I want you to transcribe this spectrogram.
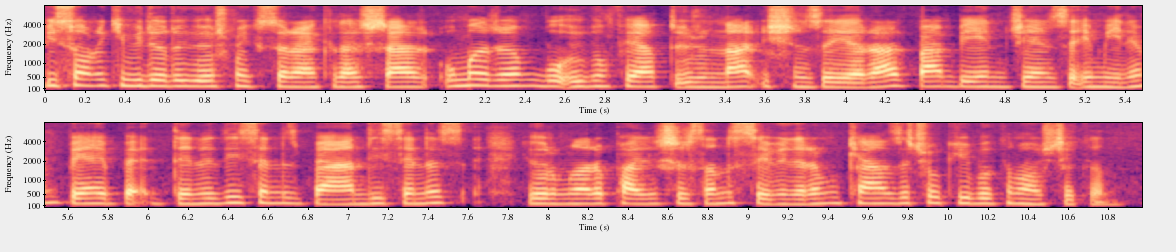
Bir sonraki videoda görüşmek üzere arkadaşlar. Umarım bu uygun fiyatlı ürünler işinize yarar. Ben beğeneceğinize eminim. Be- be- denediyseniz, beğendiyseniz yorumlara paylaşırsanız sevinirim. Kendinize çok iyi bakın. Hoşçakalın.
